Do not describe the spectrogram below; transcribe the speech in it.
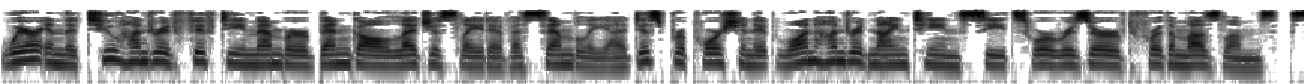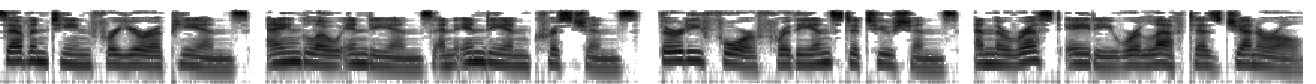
where in the 250-member Bengal Legislative Assembly a disproportionate 119 seats were reserved for the Muslims, 17 for Europeans, Anglo-Indians and Indian Christians, 34 for the institutions, and the rest 80 were left as general.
